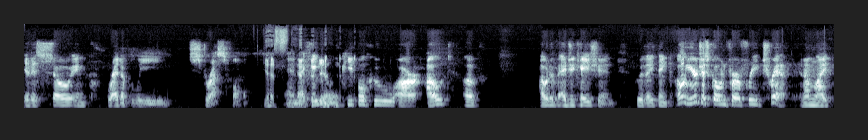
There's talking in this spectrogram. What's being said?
it is so incredibly stressful. Yes. And I hate people who are out of out of education who they think, oh, you're just going for a free trip. And I'm like,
